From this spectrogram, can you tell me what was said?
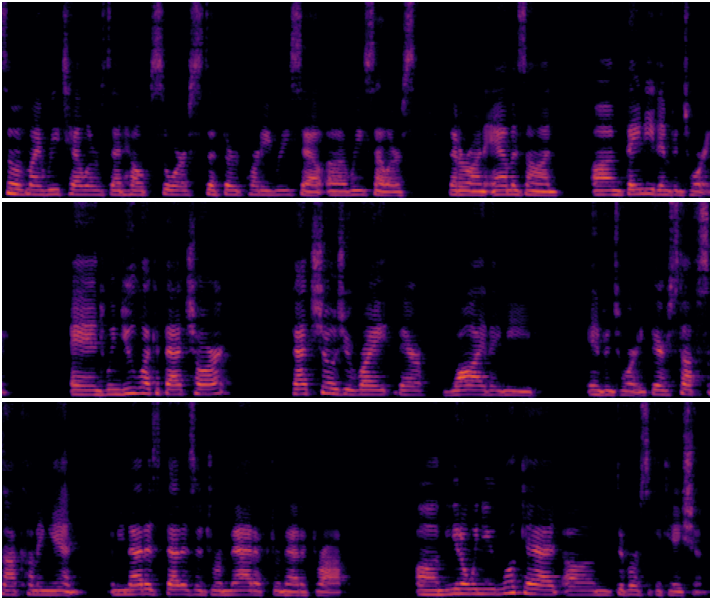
some of my retailers that help source the third party resell, uh, resellers that are on Amazon, um, they need inventory. And when you look at that chart, that shows you right there why they need inventory. Their stuff's not coming in. I mean, that is that is a dramatic, dramatic drop. Um, you know, when you look at um, diversification,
